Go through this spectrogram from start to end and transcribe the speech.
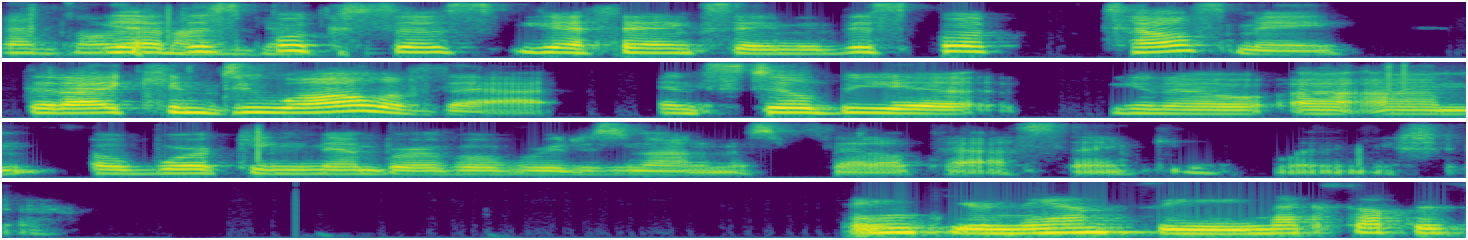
Gentle yeah, reminder. this book says, yeah, thanks, Amy. This book tells me that I can do all of that and still be a you know a, um, a working member of Overeaters Anonymous. With that, I'll pass. Thank you for letting me share. Thank you, Nancy. Next up is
